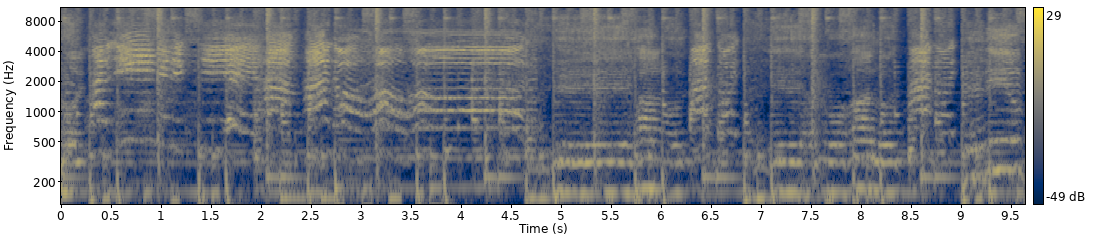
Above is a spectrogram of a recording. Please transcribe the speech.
Ye Hanoi. Rio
